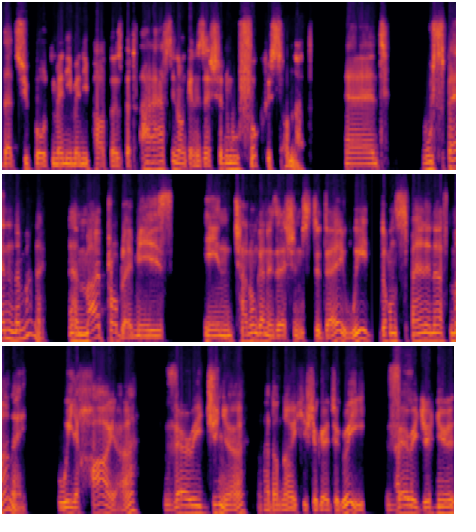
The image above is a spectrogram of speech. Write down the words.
that support many, many partners. But I have seen organizations who focus on that and who spend the money. And my problem is in channel organizations today, we don't spend enough money. We hire very junior, I don't know if you're going to agree, very junior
